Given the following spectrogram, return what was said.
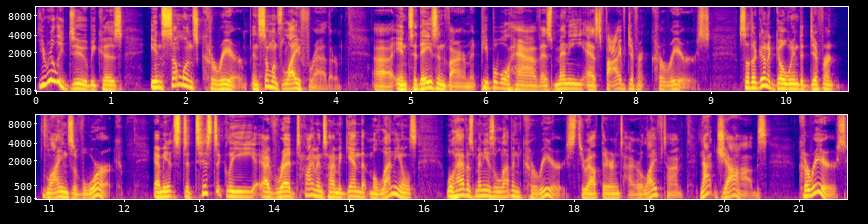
You really do because in someone's career, in someone's life rather, uh, in today's environment, people will have as many as five different careers. So they're going to go into different lines of work. I mean, statistically, I've read time and time again that millennials will have as many as 11 careers throughout their entire lifetime, not jobs, careers.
